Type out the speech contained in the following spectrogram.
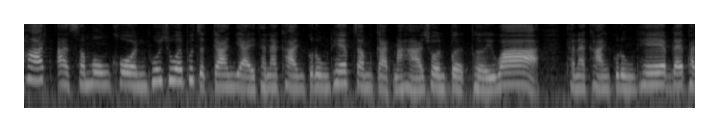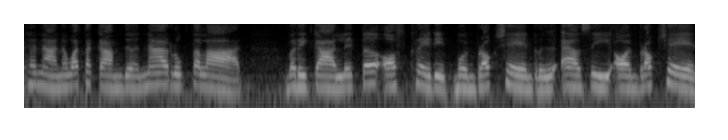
พัฒน์อัศมงคล ผู้ช่วยผู้จัดการใหญ่ธนาคารกรุงเทพจำกัดมหาชนเปิดเผยว่า ธนาคารกรุงเทพได้พัฒนานวัตกรรมเดินหน้ารุกตลาด บริการ Letter of Credit บนบล็อกเชนหรือ LC on Blockchain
